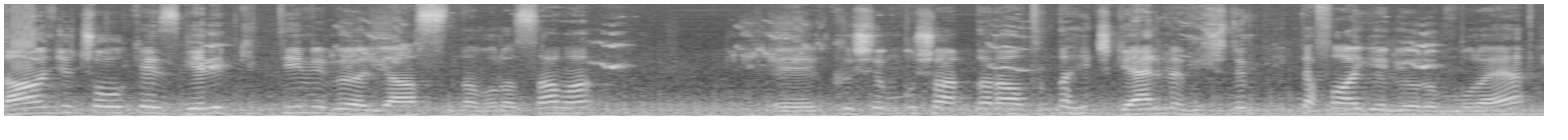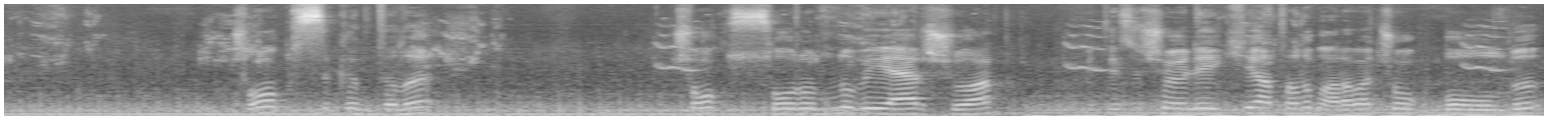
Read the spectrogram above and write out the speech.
Daha önce çoğu kez gelip gittiğim bir bölge aslında burası ama e, kışın bu şartlar altında hiç gelmemiştim. İlk defa geliyorum buraya. Çok sıkıntılı. Çok sorunlu bir yer şu an. Vitesi şöyle ikiye atalım. Araba çok boğuldu.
